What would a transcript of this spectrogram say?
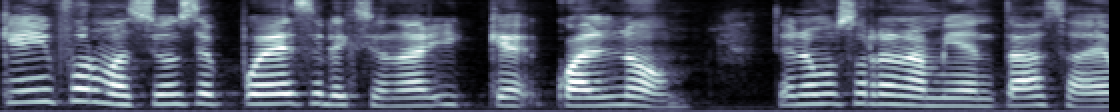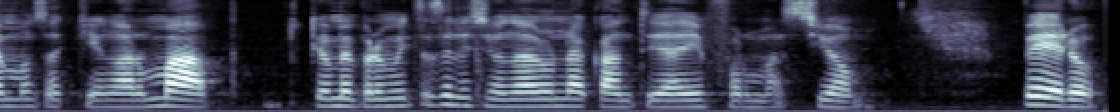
qué información se puede seleccionar y qué, cuál no. Tenemos una herramienta, sabemos aquí en ARMAP, que me permite seleccionar una cantidad de información. Pero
